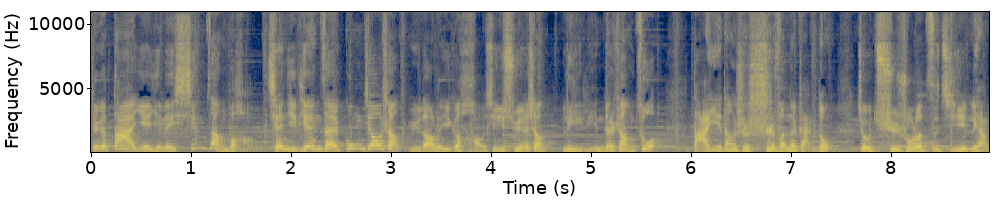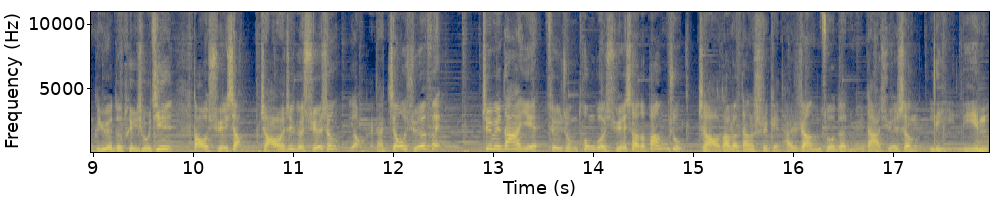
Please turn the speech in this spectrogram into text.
这个大爷因为心脏不好，前几天在公交上遇到了一个好心学生李林的让座，大爷当时十分的感动，就取出了自己两个月的退休金，到学校找这个学生要给他交学费。这位大爷最终通过学校的帮助，找到了当时给他让座的女大学生李林，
